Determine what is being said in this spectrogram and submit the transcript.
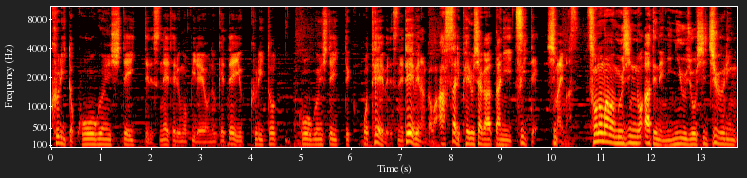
くりと行軍していってですねテルモピレーを抜けてゆっくりと行軍していってここテーベですね。テーベなんかはあっさりペルシャ型についてしまいます。そのまま無人のアテネに入場し蹂躙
